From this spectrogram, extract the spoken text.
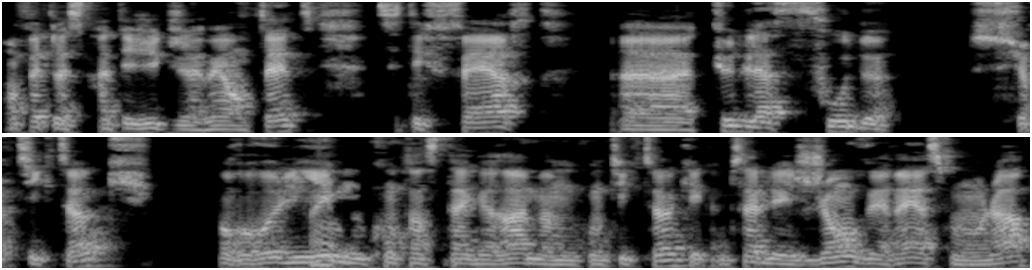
en fait, la stratégie que j'avais en tête, c'était faire euh, que de la food sur TikTok, relier mon compte Instagram à mon compte TikTok. Et comme ça, les gens verraient à ce moment-là,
